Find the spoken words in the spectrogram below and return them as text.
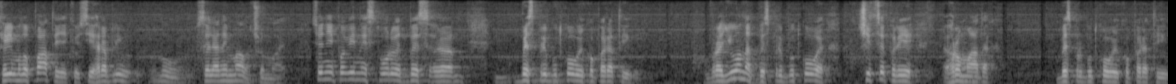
крім лопати якось і граблів, ну, селяни мало чого мають. Сьогодні повинні створювати без, е, безприбуткові кооперативи. В районах безприбуткові, чи це при громадах безприбутковий кооператив,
